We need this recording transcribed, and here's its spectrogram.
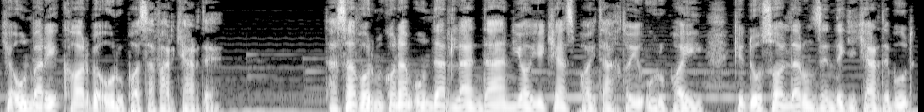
که اون برای کار به اروپا سفر کرده. تصور می‌کنم اون در لندن یا یکی از پایتختهای اروپایی که دو سال در اون زندگی کرده بود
